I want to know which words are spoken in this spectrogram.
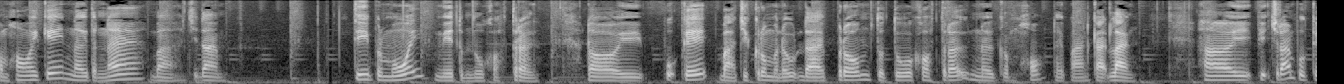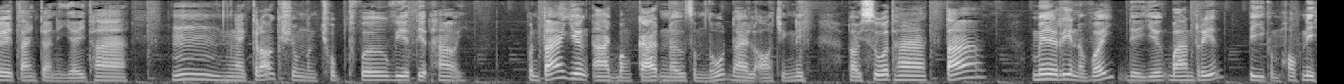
កំហុសអីគេនៅតាណាបាទជាដើម ទី6មានទំនួលខុសត្រូវដោយពួកគេបាទជាក្រុមមនុស្សដែលព្រមទទួលខុសត្រូវនៅកំហុសដែលបានកើតឡើង ហើយភាគច្រើនពួកគេតែងតែនិយាយថាហឹមថ្ងៃក្រោយខ្ញុំនឹងឈប់ធ្វើវាទៀតហើយប៉ុន្តែយើងអាចបង្កើតនៅសំណួរដែលល្អជាងនេះ ដោយសួរថាតើមេរៀនអ្វីដែលយើងបានរៀនពីកំហុសនេះ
